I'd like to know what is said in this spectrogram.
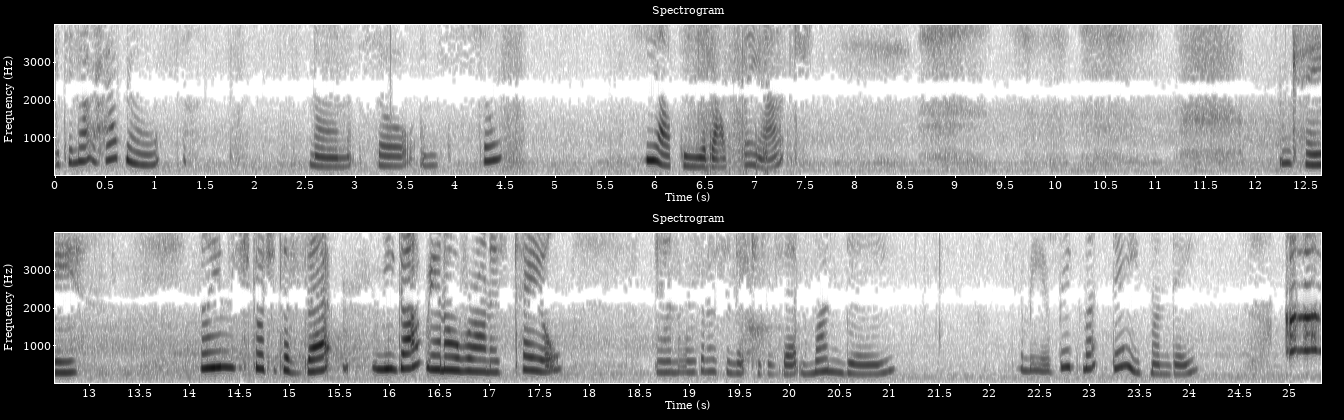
it did not have no none. So I'm so happy about that. Okay. William just go to the vet. He got ran over on his tail. And we're going to send it to the vet Monday. It's going to be your big mo- day Monday. Ah,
